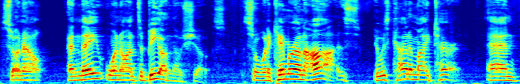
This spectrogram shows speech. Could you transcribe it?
So now, and they went on to be on those shows. So when it came around to Oz, it was kind of my turn. And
